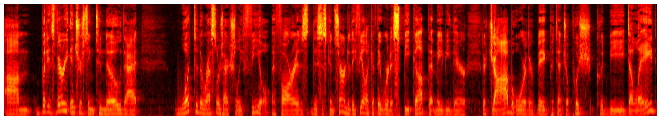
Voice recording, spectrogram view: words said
Um, but it's very interesting to know that what do the wrestlers actually feel as far as this is concerned? Do they feel like if they were to speak up that maybe their their job or their big potential push could be delayed?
